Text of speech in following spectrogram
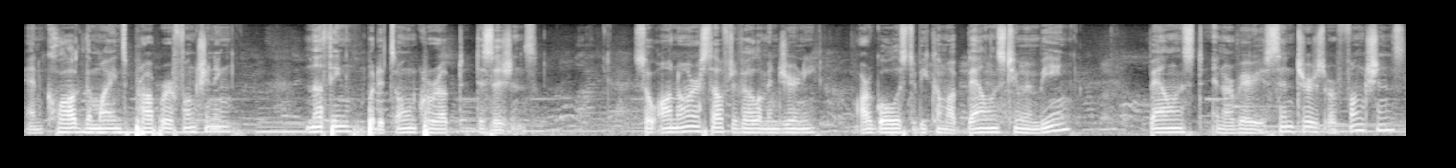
and clog the mind's proper functioning? Nothing but its own corrupt decisions. So, on our self development journey, our goal is to become a balanced human being, balanced in our various centers or functions.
